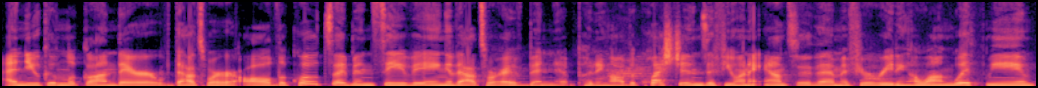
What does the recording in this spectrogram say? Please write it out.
And you can look on there. That's where all the quotes I've been saving. That's where I've been putting all the questions if you want to answer them, if you're reading along with me.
